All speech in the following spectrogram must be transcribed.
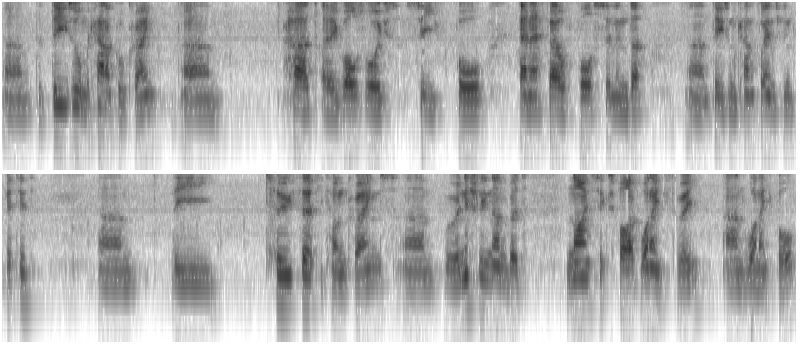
Um, the diesel mechanical crane um, had a Rolls-Royce C4 NFL four-cylinder diesel mechanical engine fitted. the two 30 ton cranes um, were initially numbered 965183 and 184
